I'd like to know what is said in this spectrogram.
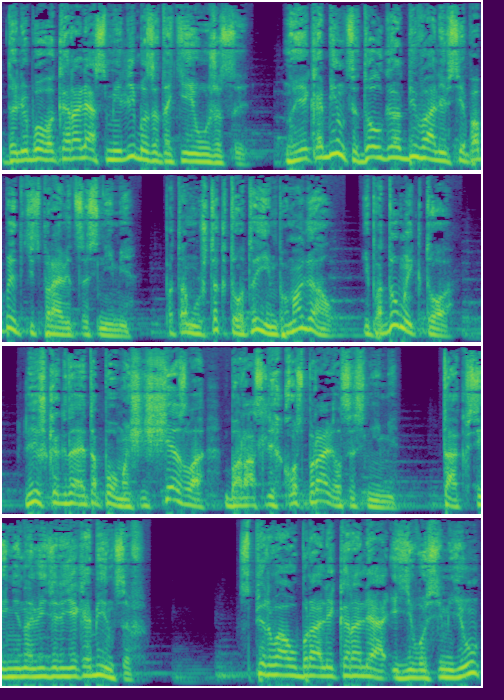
Да любого короля смели бы за такие ужасы. Но якобинцы долго отбивали все попытки справиться с ними. Потому что кто-то им помогал. И подумай, кто. Лишь когда эта помощь исчезла, Барас легко справился с ними. Так все ненавидели якобинцев. Сперва убрали короля и его семью,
